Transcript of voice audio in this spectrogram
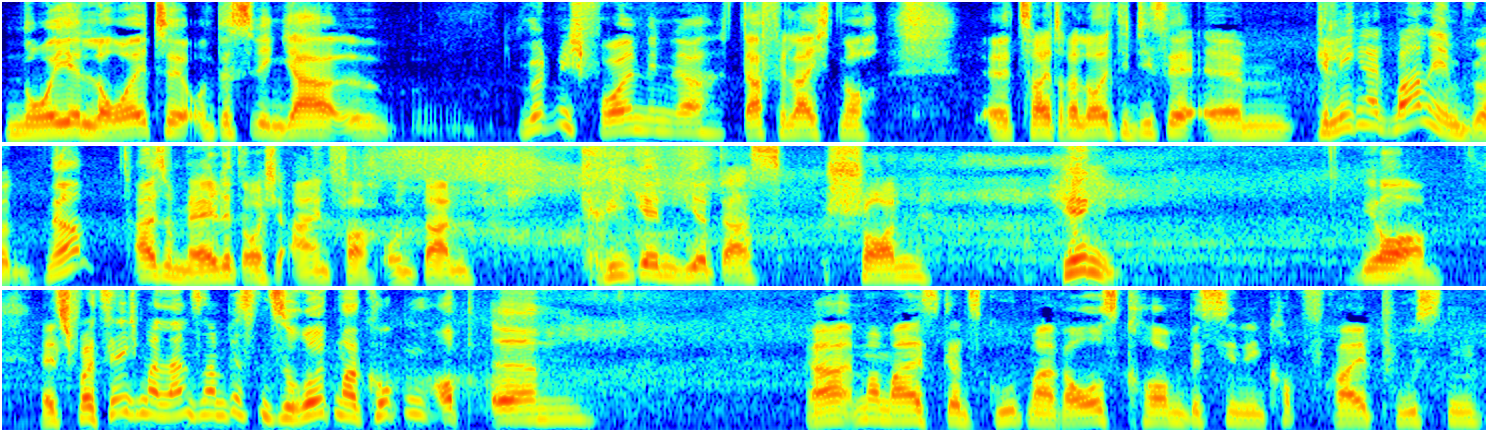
neue Leute und deswegen ja, äh, würde mich freuen, wenn ihr da vielleicht noch äh, zwei, drei Leute diese ähm, Gelegenheit wahrnehmen würden. Ja? Also meldet euch einfach und dann kriegen wir das schon hin. Ja, jetzt spaziere ich mal langsam ein bisschen zurück, mal gucken, ob ähm, ja immer mal ist ganz gut, mal rauskommen, bisschen den Kopf frei pusten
